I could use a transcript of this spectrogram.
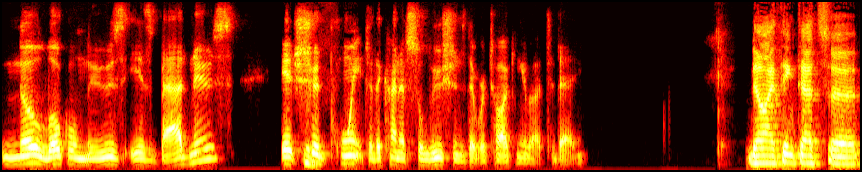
no local news is bad news, it hmm. should point to the kind of solutions that we're talking about today. No, I think that's a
